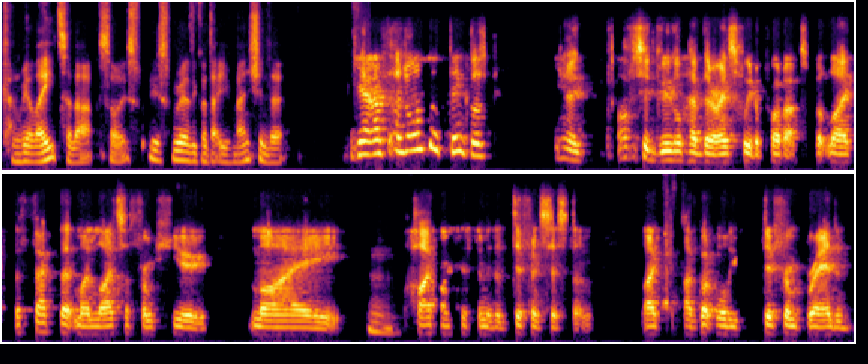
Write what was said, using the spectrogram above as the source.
can relate to that. So it's it's really good that you've mentioned it. Yeah, I, I also think those, you know, obviously Google have their own suite of products, but like the fact that my lights are from Hue, my mm. hi-fi system is a different system. Like I've got all these different branded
